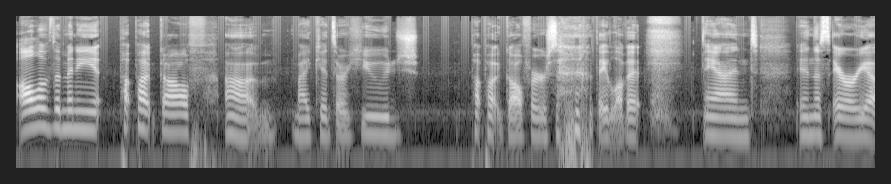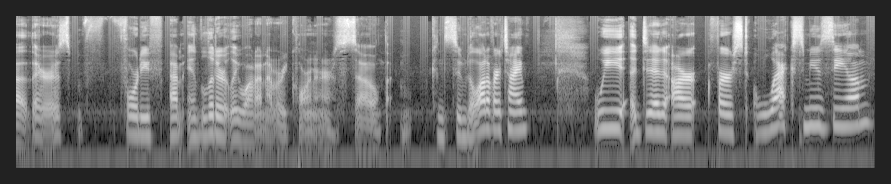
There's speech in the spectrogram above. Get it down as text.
All of the mini putt putt golf. Um, my kids are huge putt putt golfers. they love it. And in this area, there's 40, I mean, literally one on every corner. So that consumed a lot of our time. We did our first wax museum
